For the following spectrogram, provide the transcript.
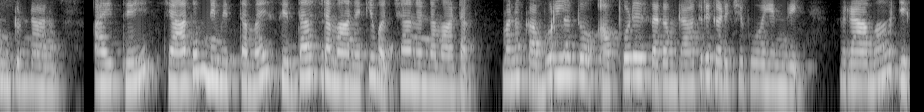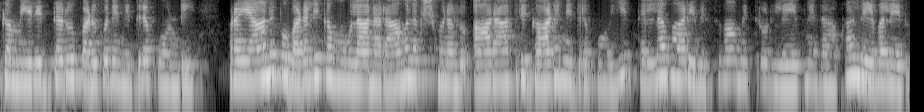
ఉంటున్నాను. అయితే త్యాగం నిమిత్తమై సిద్ధాశ్రమానికి వచ్చానన్నమాట. మన కబుర్లతో అప్పుడే సగం రాత్రి గడిచిపోయింది. రామ ఇక మీరిద్దరూ పడుకుని నిద్రపోండి. ప్రయాణపు బడలిక మూలాన రామలక్ష్మణులు ఆ రాత్రి గాఢ నిద్రపోయి తెల్లవారి విశ్వామిత్రుడు లేపినదాకా లేవలేదు.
